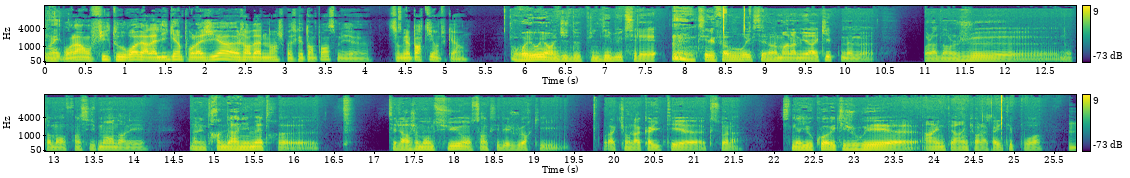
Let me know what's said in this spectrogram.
Ouais. Bon, là, on file tout droit vers la Ligue 1 pour la GIA, Jordan. Non, je sais pas ce que tu en penses, mais euh, ils sont bien partis en tout cas. hein. Oui, oui, on le dit depuis le début que c'est les, que c'est les favoris, que c'est vraiment la meilleure équipe, même euh, voilà, dans le jeu, euh, notamment offensivement, dans les, dans les 30 derniers mètres, euh, c'est largement dessus. On sent que c'est des joueurs qui, voilà, qui ont la qualité, euh, que ce soit la Sinayoko avec qui jouer, euh, Hein Perrin qui ont la qualité pour, Mm.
